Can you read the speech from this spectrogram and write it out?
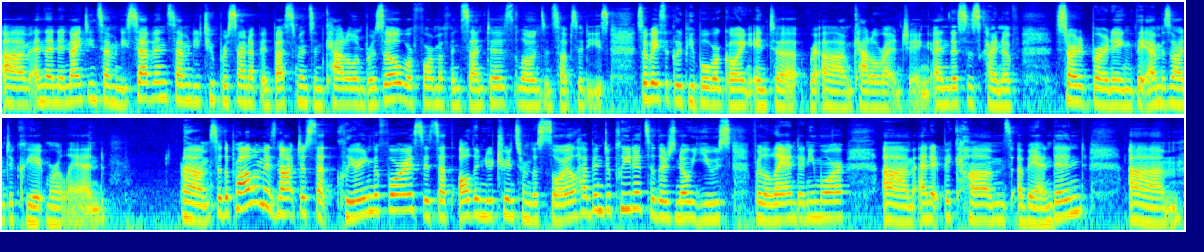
Um, and then in 1977, 72% of investments in cattle in Brazil were form of incentives, loans, and subsidies. So basically, people were going into um, cattle ranching, and this has kind of started burning the Amazon to create more land. Um, so the problem is not just that clearing the forest; it's that all the nutrients from the soil have been depleted, so there's no use for the land anymore, um, and it becomes abandoned. Um,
